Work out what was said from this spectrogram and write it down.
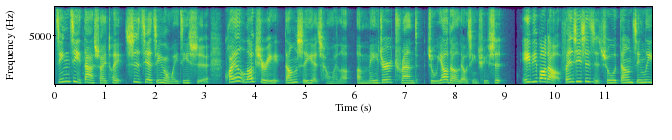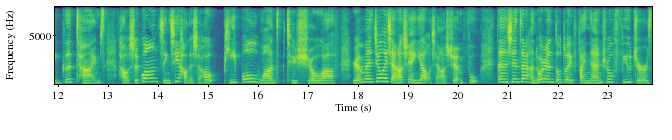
经济大衰退、世界金融危机时，quiet luxury 当时也成为了 a major trend。主要的流行趋势。AP 报道，分析师指出，当经历 good times 好时光、景气好的时候。People want to show off，人们就会想要炫耀，想要炫富。但现在很多人都对 financial futures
